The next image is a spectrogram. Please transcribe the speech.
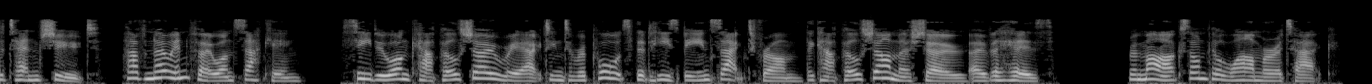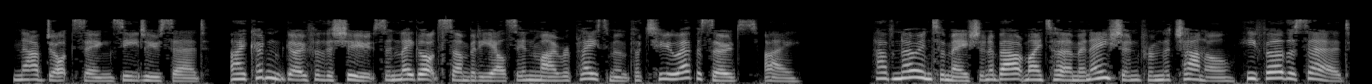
attend shoot. Have no info on sacking. Sidhu on Kapil show reacting to reports that he's been sacked from the Kapil Sharma show over his remarks on Pulwama attack. Navjot Singh Sidhu said, I couldn't go for the shoots and they got somebody else in my replacement for two episodes. I have no intimation about my termination from the channel, he further said,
